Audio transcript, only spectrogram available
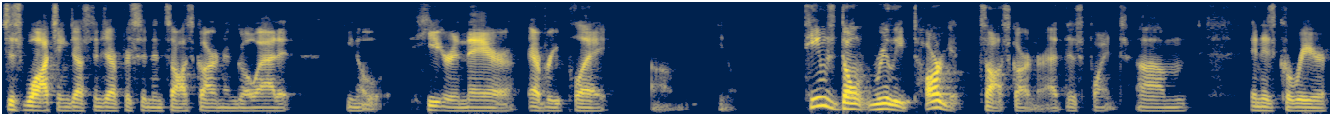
Just watching Justin Jefferson and Sauce Gardner go at it, you know, here and there every play. Um, you know, teams don't really target Sauce Gardner at this point um, in his career.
